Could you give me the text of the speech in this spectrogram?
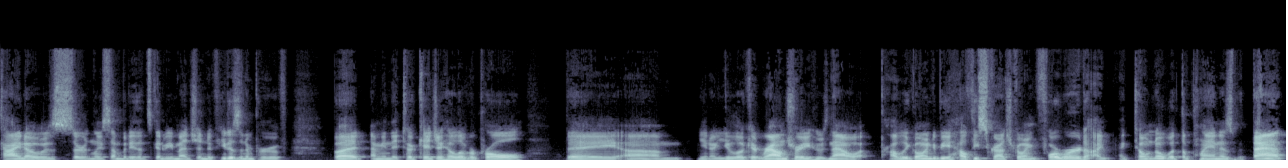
Kino is certainly somebody that's going to be mentioned if he doesn't improve. But I mean, they took KJ Hill over Proehl. They, um, you know, you look at Rountree, who's now probably going to be a healthy scratch going forward. I, I don't know what the plan is with that.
